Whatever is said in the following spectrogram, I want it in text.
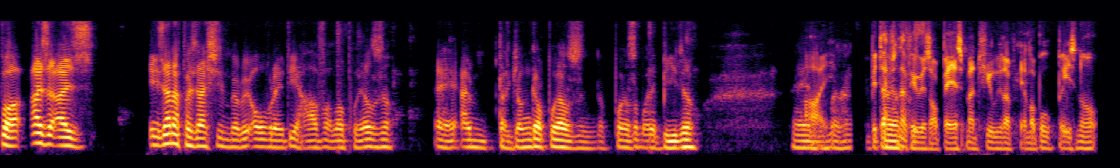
but as it is, he's in a position where we already have other players there, uh, and they're younger players and the players that want to be there. Um, Aye. It'd be different uh, if he was our best midfielder available, but he's not.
